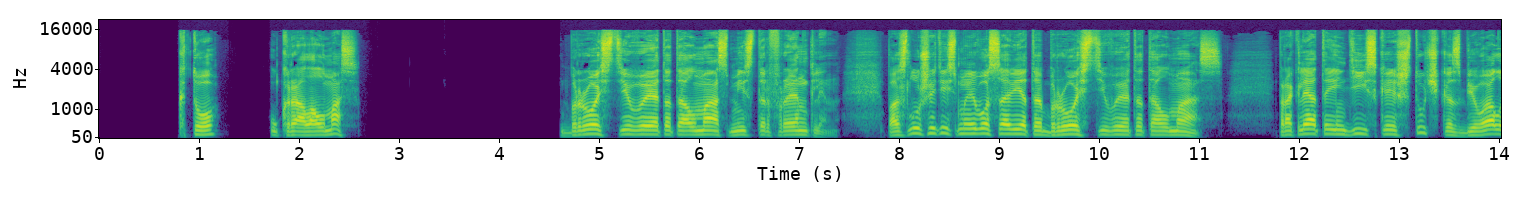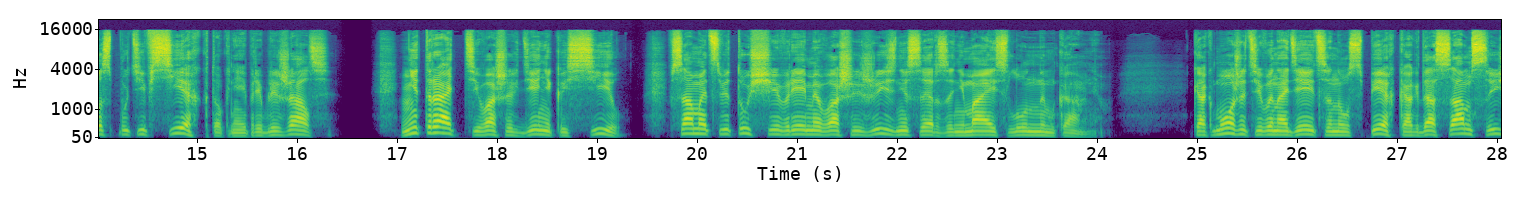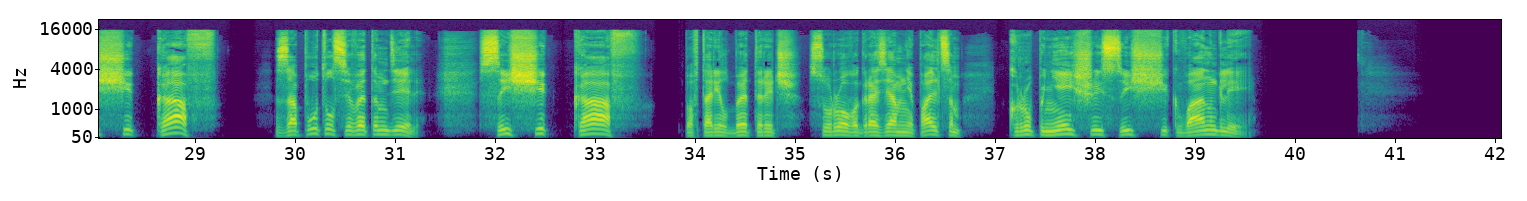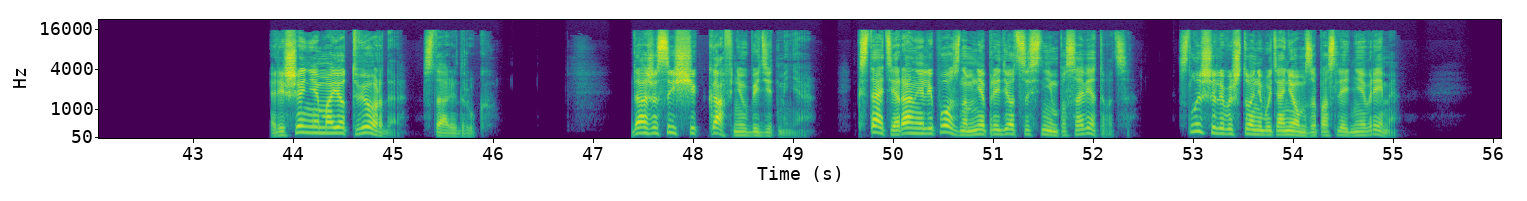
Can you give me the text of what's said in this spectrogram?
кто украл алмаз». «Бросьте вы этот алмаз, мистер Фрэнклин. Послушайтесь моего совета, бросьте вы этот алмаз. Проклятая индийская штучка сбивала с пути всех, кто к ней приближался. Не тратьте ваших денег и сил в самое цветущее время вашей жизни, сэр, занимаясь лунным камнем. Как можете вы надеяться на успех, когда сам сыщик Каф запутался в этом деле? Сыщик Каф!» повторил Беттеридж, сурово грозя мне пальцем, крупнейший сыщик в Англии. Решение мое твердо, старый друг. Даже сыщик Каф не убедит меня. Кстати, рано или поздно мне придется с ним посоветоваться. Слышали вы что-нибудь о нем за последнее время?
